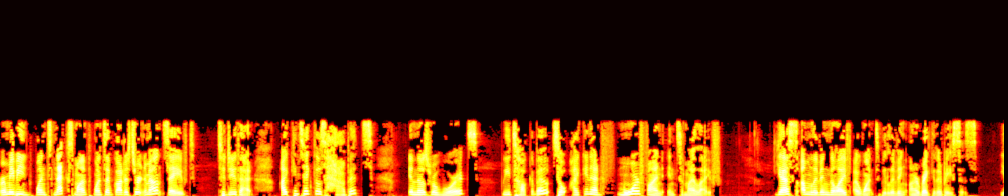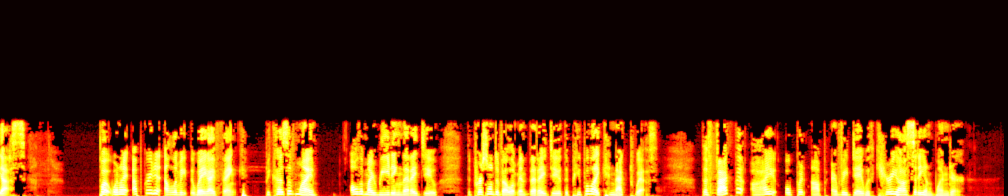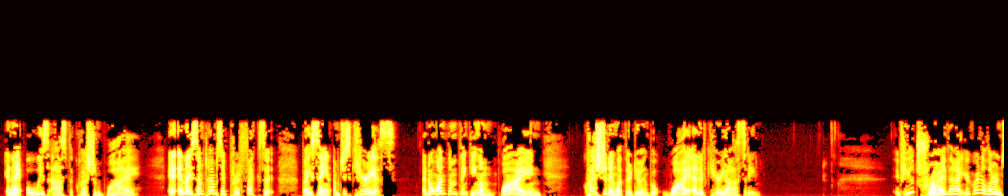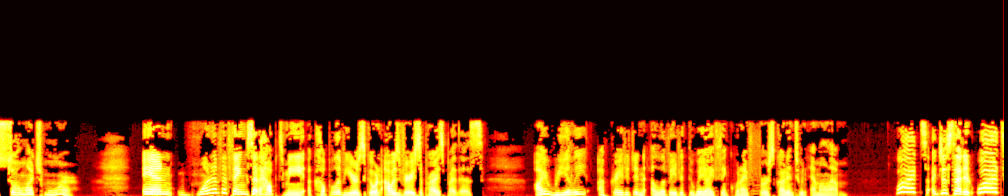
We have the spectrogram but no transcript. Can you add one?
Or maybe once next month, once I've got a certain amount saved to do that. I can take those habits and those rewards we talk about so I can add more fun into my life. Yes, I'm living the life I want to be living on a regular basis. Yes. But when I upgrade and elevate the way I think, because of my all of my reading that I do, the personal development that I do, the people I connect with. The fact that I open up every day with curiosity and wonder, and I always ask the question, why? And I sometimes I prefix it by saying, I'm just curious. I don't want them thinking I'm why and questioning what they're doing, but why out of curiosity. If you try that, you're going to learn so much more. And one of the things that helped me a couple of years ago, and I was very surprised by this, I really upgraded and elevated the way I think when I first got into an MLM. What? I just said it. What?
